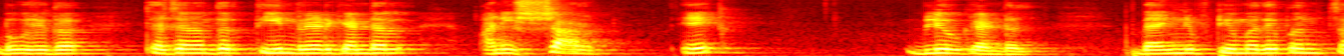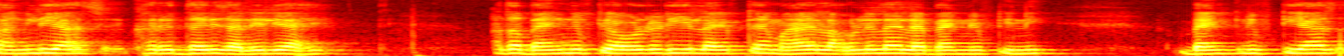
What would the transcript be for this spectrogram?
बघू शकता. त्याच्यानंतर तीन रेड कॅन्डल आणि शार्प एक ब्ल्यू कॅन्डल बँक निफ्टीमध्ये पण चांगली आज खरेदीदारी झालेली आहे. आता bank Nifty already life time आहे लावलेला आहे बँक निफ्टीनी. बँक निफ्टी आज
